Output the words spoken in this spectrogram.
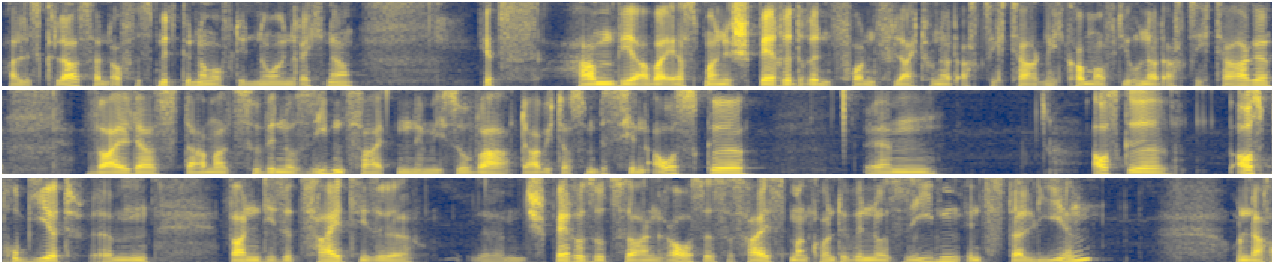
Alles klar, sein Office mitgenommen auf den neuen Rechner. Jetzt haben wir aber erstmal eine Sperre drin von vielleicht 180 Tagen. Ich komme auf die 180 Tage, weil das damals zu Windows 7 Zeiten nämlich so war. Da habe ich das so ein bisschen ausge, ähm, ausge, ausprobiert, ähm, wann diese Zeit, diese ähm, Sperre sozusagen raus ist. Das heißt, man konnte Windows 7 installieren und nach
